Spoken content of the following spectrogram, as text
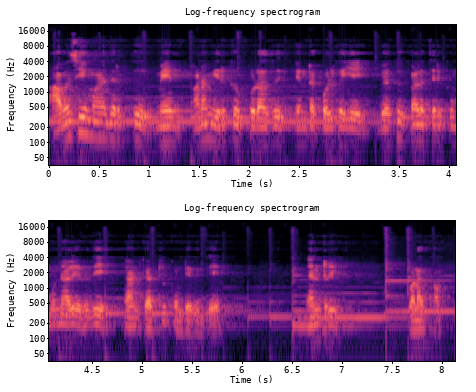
அவசியமானதற்கு மேல் பணம் இருக்கக்கூடாது என்ற கொள்கையை வெகு காலத்திற்கு முன்னால் இருந்தே நான் கற்றுக்கொண்டிருந்தேன். நன்றி. வணக்கம்.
